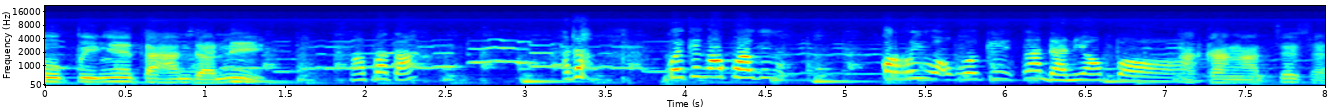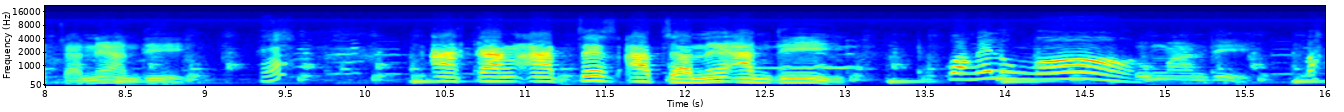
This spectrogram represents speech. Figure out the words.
upinge tak andani. Apa ta? Aduh, kowe iki ngapa iki? Keri kok kowe iki ngandani apa? Akang Aces ajane andi. Heh? Akang Aces ajane andi. Wonge lunga. Wong andi. Wah,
